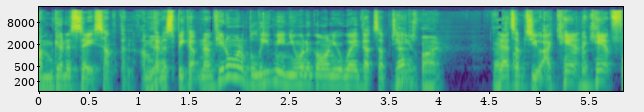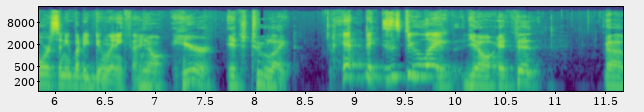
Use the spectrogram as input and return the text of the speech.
I'm going to say something. I'm going to speak up. Now, if you don't want to believe me and you want to go on your way, that's up to you. That's you. fine. That's up to you. I can't. I can't force anybody to do anything. You know, here it's too late. it's too late. You know, it said, uh,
